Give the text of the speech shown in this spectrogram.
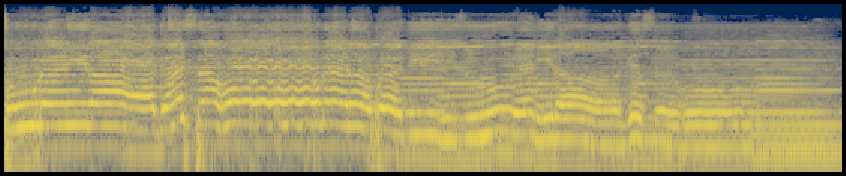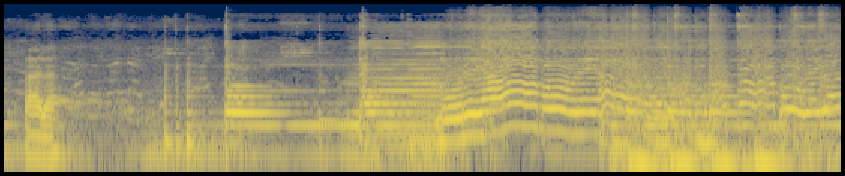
सूरणी रागस हो गणपती सूरणी रागस हो आला મોરયા મોરયા ગણપતિ બાપા મોરયા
